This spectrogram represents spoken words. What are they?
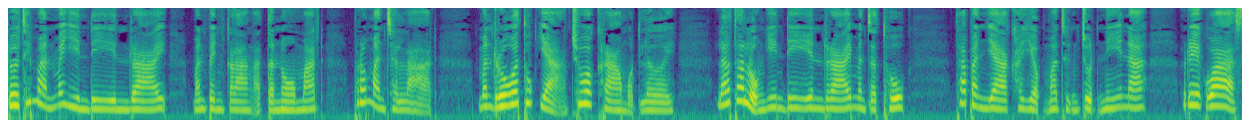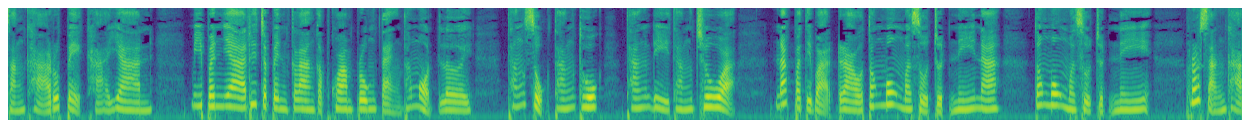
โดยที่มันไม่ยินดียินร้าย มันเป็นกลางอัตโนมัติ เพราะมันฉลาด มันรู้ว่าทุกอย่างชั่วคราวหมดเลย แล้วถ้าหลงยินดียินร้ายมันจะทุกข์ถ้าปัญญาขยบมาถึงจุดนี้นะ เรียกว่าสังขารุเปกขายาน มีปัญญาที่จะเป็นกลางกับความปรุงแต่งทั้งหมดเลย ทั้งสุขทั้งทุกข์ ทั้งดีทั้งชั่ว นักปฏิบัติเราต้องมุ่งมาสู่จุดนี้นะ ต้องมุ่งมาสู่จุดนี้ เพราะสังขา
